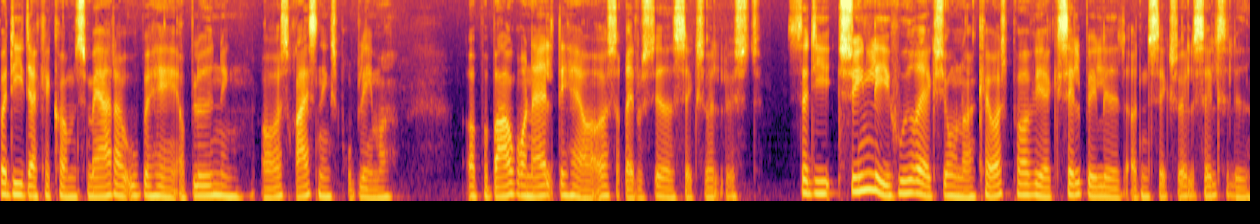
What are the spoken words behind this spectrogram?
fordi der kan komme smerter, ubehag og blødning, og også rejsningsproblemer. Og på baggrund af alt det her også reduceret seksuel lyst. Så de synlige hudreaktioner kan også påvirke selvbilledet og den seksuelle selvtillid,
